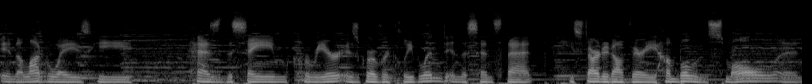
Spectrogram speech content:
In a lot of ways, he has the same career as Grover Cleveland in the sense that he started off very humble and small and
